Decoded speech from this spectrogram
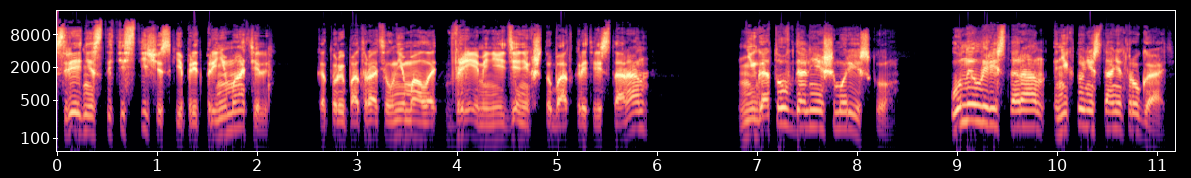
Среднестатистический предприниматель, который потратил немало времени и денег, чтобы открыть ресторан, не готов к дальнейшему риску. Унылый ресторан никто не станет ругать.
